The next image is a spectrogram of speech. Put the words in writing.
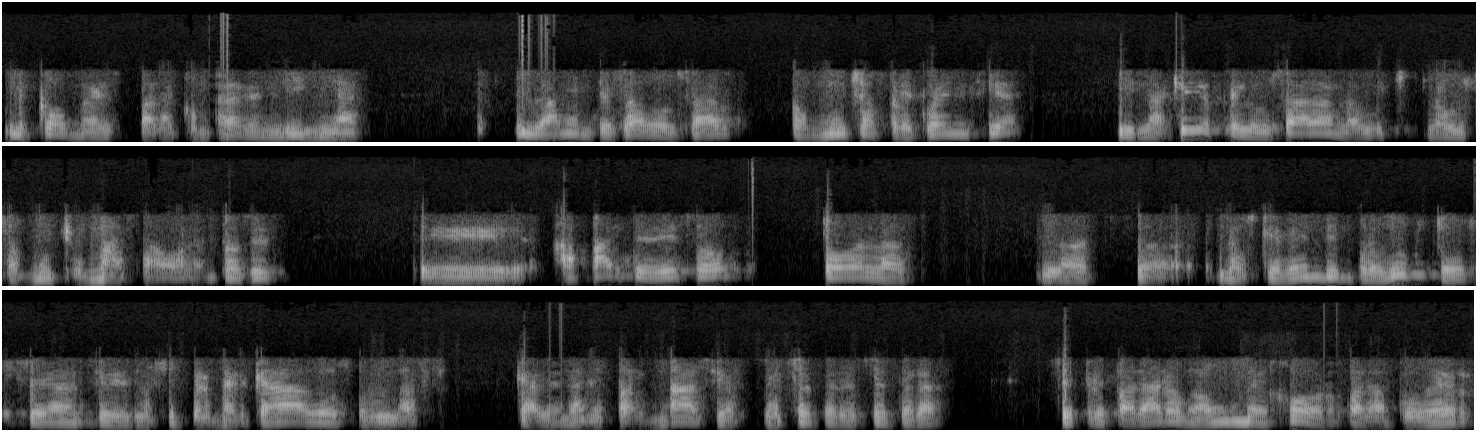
e-commerce para comprar en línea, lo han empezado a usar con mucha frecuencia y aquellos que lo usaban lo, lo usan mucho más ahora. Entonces, eh, aparte de eso, todas las, las uh, los que venden productos, sean los supermercados o las cadenas de farmacias, etcétera, etcétera, se prepararon aún mejor para poder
